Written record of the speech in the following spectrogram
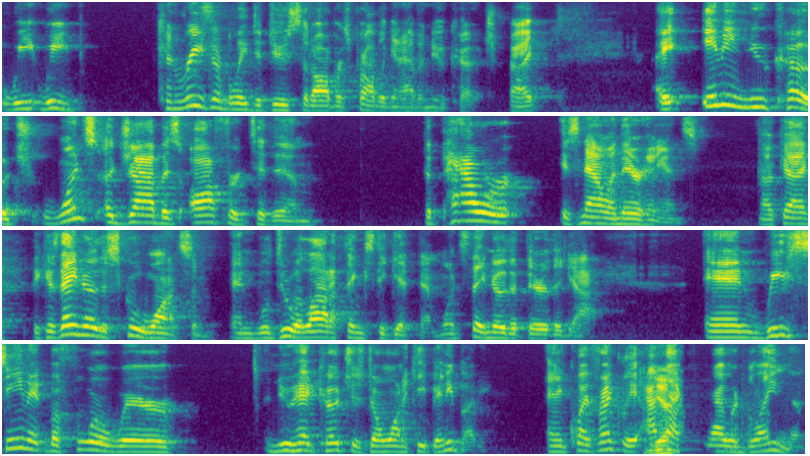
we we can reasonably deduce that Auburn's probably going to have a new coach, right? A, any new coach, once a job is offered to them, the power is now in their hands okay? Because they know the school wants them and will do a lot of things to get them once they know that they're the guy. And we've seen it before where new head coaches don't want to keep anybody. And quite frankly, I'm yeah. not sure I would blame them.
